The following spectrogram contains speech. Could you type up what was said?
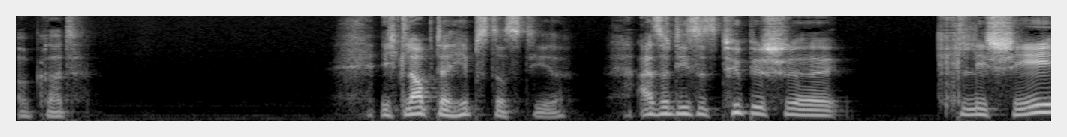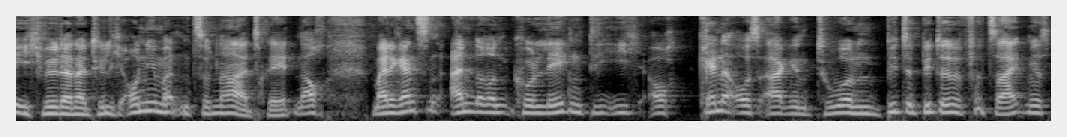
Oh Gott. Ich glaube, der Hipster-Stil. Also dieses typische Klischee. Ich will da natürlich auch niemandem zu nahe treten. Auch meine ganzen anderen Kollegen, die ich auch kenne aus Agenturen, bitte, bitte verzeiht mir's.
